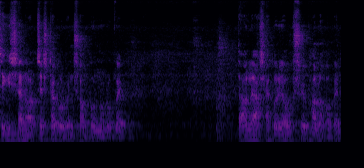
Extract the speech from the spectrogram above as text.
চিকিৎসা নেওয়ার চেষ্টা করবেন সম্পূর্ণরূপে, তাহলে আশা করি অবশ্যই ভালো হবেন।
